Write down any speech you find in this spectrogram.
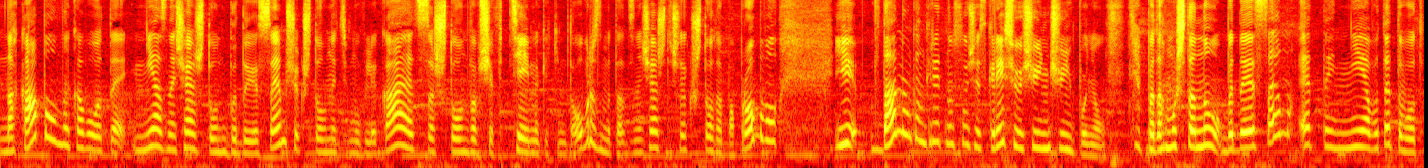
накапал на кого-то, не означает, что он БДСМщик, что он этим увлекается, что он вообще в теме каким-то образом. Это означает, что человек что-то попробовал. И в данном конкретном случае, скорее всего, еще ничего не понял. Потому что, ну, БДСМ это не вот это вот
